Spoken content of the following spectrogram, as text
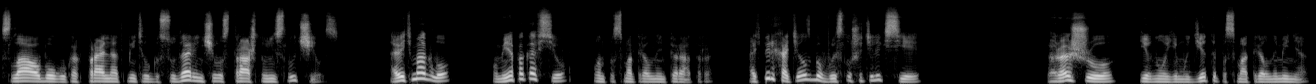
Слава богу, как правильно отметил государь, ничего страшного не случилось. А ведь могло. У меня пока все. Он посмотрел на императора. «А теперь хотелось бы выслушать Алексея». «Хорошо», — кивнул ему дед и посмотрел на меня.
